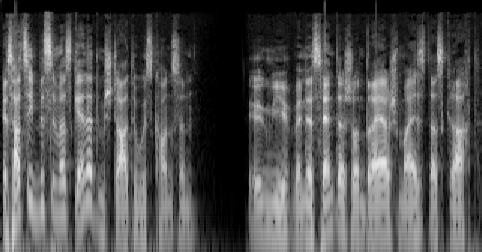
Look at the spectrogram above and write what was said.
Es hat sich ein bisschen was geändert im Staat Wisconsin. Irgendwie, wenn der Center schon Dreier schmeißt, das kracht.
